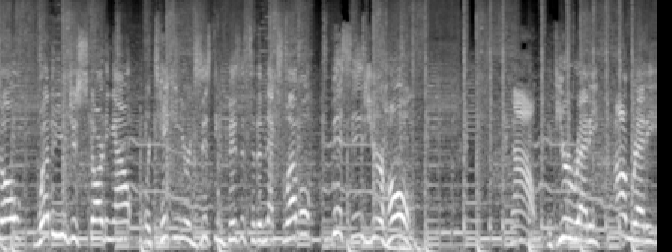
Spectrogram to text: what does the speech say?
So, whether you're just starting out or taking your existing business to the next level, this is your home. Now, if you're ready, I'm ready.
